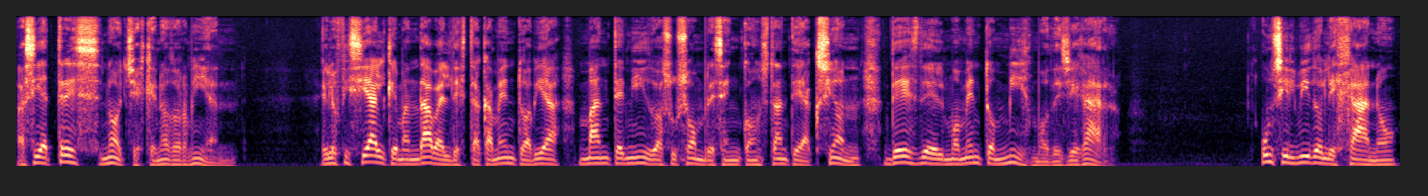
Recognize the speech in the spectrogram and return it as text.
Hacía tres noches que no dormían. El oficial que mandaba el destacamento había mantenido a sus hombres en constante acción desde el momento mismo de llegar. Un silbido lejano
